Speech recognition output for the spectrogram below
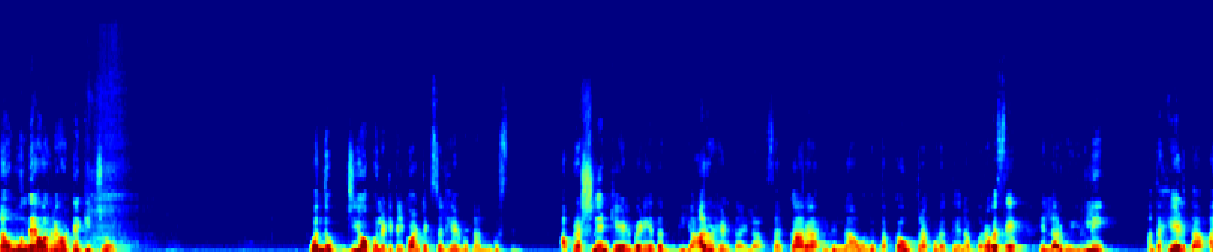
ನಾವು ಮುಂದೆ ಹೋದರೆ ಹೊಟ್ಟೆ ಕಿಚ್ಚು. ಒಂದು ಜಿಯೋ ಪೊಲಿಟಿಕಲ್ ಕಾಂಟೆಕ್ಸ್ಟಲ್ಲಿ ಹೇಳ್ಬಿಟ್ಟು ನಾನು ಮುಗಿಸ್ತೀನಿ. ಆ ಪ್ರಶ್ನೆನ ಕೇಳಬೇಡಿ ಅಂತ ಯಾರೂ ಹೇಳ್ತಾ ಇಲ್ಲ. ಸರ್ಕಾರ ಇದನ್ನ ಒಂದು ತಕ್ಕ ಉತ್ತರ ಕೊಡುತ್ತೆ ಅನ್ನೋ ಭರವಸೆ ಎಲ್ಲರಿಗೂ ಇರಲಿ ಅಂತ ಹೇಳ್ತಾ, ಆ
